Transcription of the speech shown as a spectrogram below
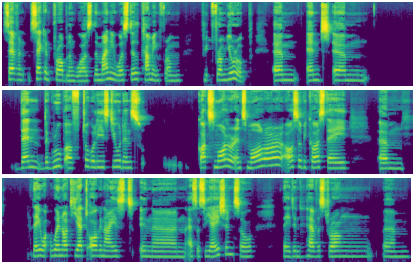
Seven, second problem was the money was still coming from from Europe, um, and um, then the group of Togolese students got smaller and smaller, also because they um, they were not yet organized in an association, so they didn't have a strong um,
